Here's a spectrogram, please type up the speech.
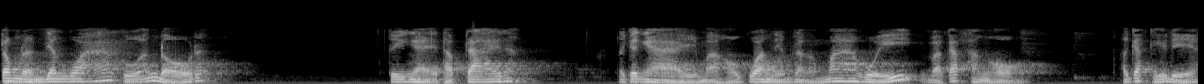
Trong nền văn hóa của ấn độ đó, thì ngày thập trai đó, là cái ngày mà họ quan niệm rằng ma quỷ và các thần hồn ở các nghĩa địa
